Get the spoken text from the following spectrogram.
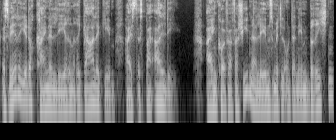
Es werde jedoch keine leeren Regale geben, heißt es bei Aldi. Einkäufer verschiedener Lebensmittelunternehmen berichten,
